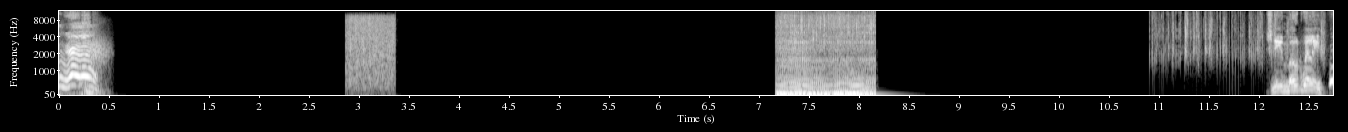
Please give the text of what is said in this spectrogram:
Ah! Steamboat Willie.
